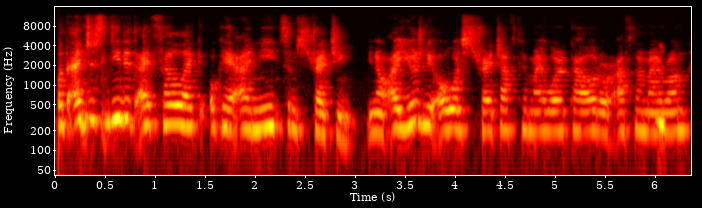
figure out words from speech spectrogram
But i just needed i felt like okay i need some stretching. You know i usually always stretch after my workout or after my run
